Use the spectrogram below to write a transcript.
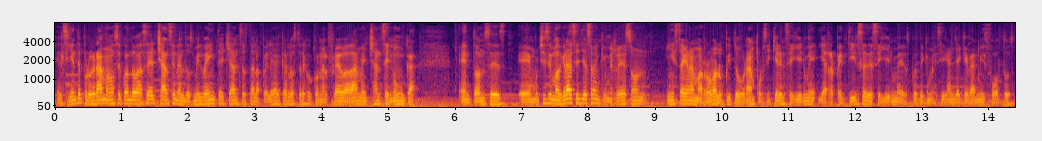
el, siguiente programa, no sé cuándo va a ser, chance en el 2020, chance hasta la pelea de Carlos Trejo con Alfredo Adame, chance nunca. Entonces, eh, muchísimas gracias. Ya saben que mis redes son Instagram arroba Lupito Durán por si quieren seguirme y arrepentirse de seguirme después de que me sigan ya que vean mis fotos.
